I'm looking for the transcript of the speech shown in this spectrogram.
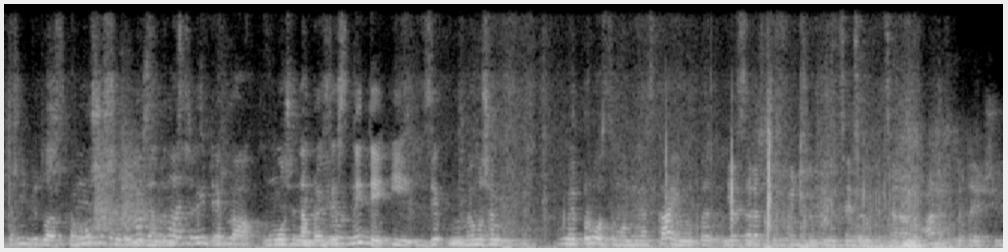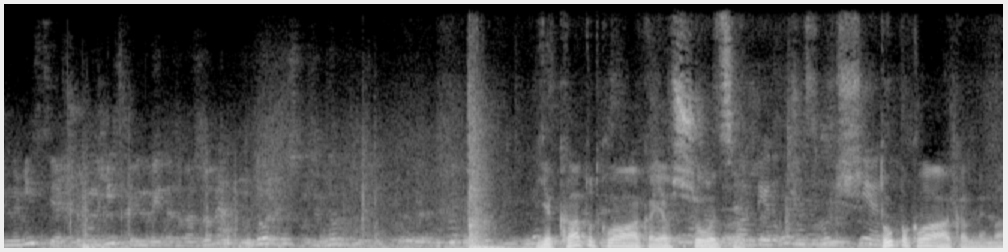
Скажіть, будь ласка, може ще людина до нас вийде, яка може нам роз'яснити, і ми можемо, ми просимо, ми наскаємо. Я зараз подзвоню до поліцейського офіцера громади, спитаю, чи він на місці. Якщо він на місці, він вийде до вас. Добре? Яка тут клака, я в шоці. Один ужас вообще. Тупо клака, блін, да.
